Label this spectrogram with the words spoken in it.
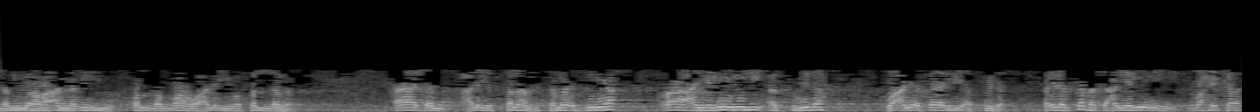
لما رأى النبي صلى الله عليه وسلم آدم عليه السلام في السماء الدنيا رأى عن يمينه أسودة وعن يساره أسودة فإذا التفت عن يمينه ضحك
